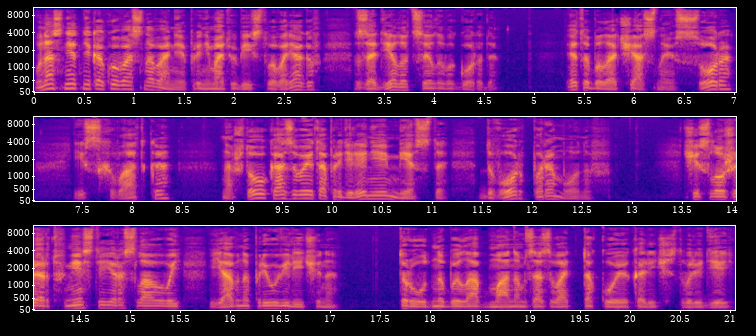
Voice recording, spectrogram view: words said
У нас нет никакого основания принимать убийство варягов за дело целого города. Это была частная ссора и схватка, на что указывает определение места — двор Парамонов. Число жертв мести Ярославовой явно преувеличено. Трудно было обманом зазвать такое количество людей.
